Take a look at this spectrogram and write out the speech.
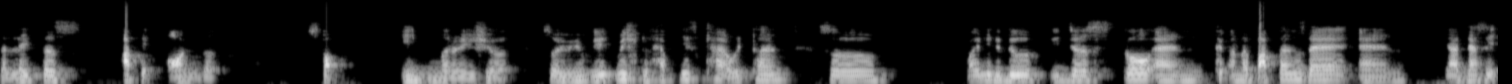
the latest update on the stock in Malaysia. So if you wish to have this kind of return, so what you need to do is just go and click on the buttons there and yeah that's it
